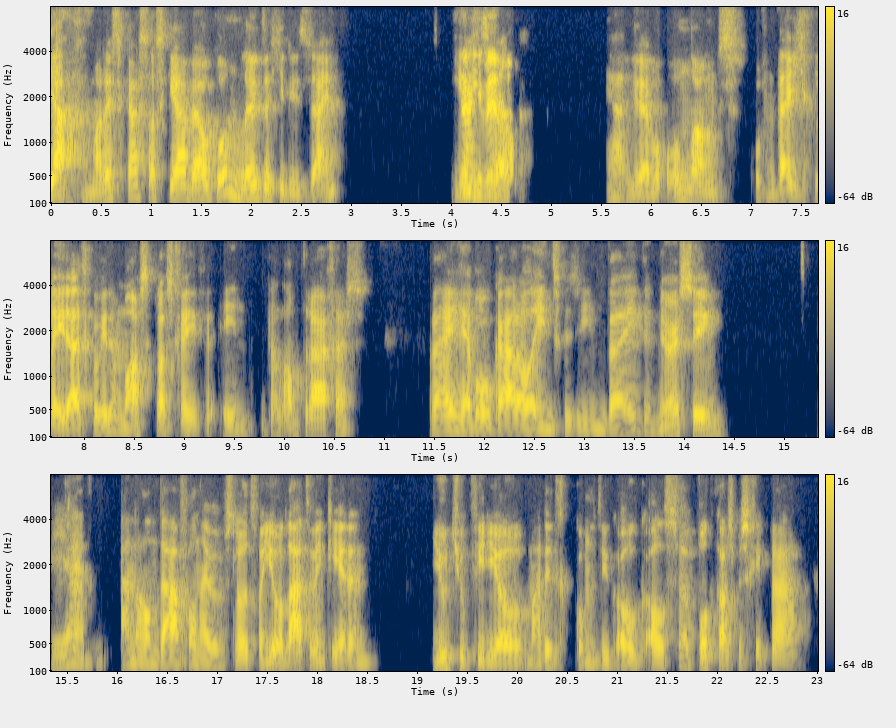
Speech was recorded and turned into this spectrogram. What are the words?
Ja, Mariska, Saskia, welkom. Leuk dat jullie er zijn. Jullie, Dankjewel. Ja, jullie hebben onlangs, of een tijdje geleden eigenlijk alweer een masterclass gegeven in de lampdragers. Wij hebben elkaar al eens gezien bij de nursing. Ja. En aan de hand daarvan hebben we besloten van, joh, laten we een keer een YouTube-video, maar dit komt natuurlijk ook als eh, podcast beschikbaar,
